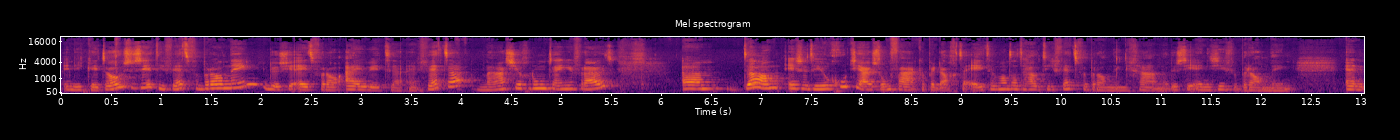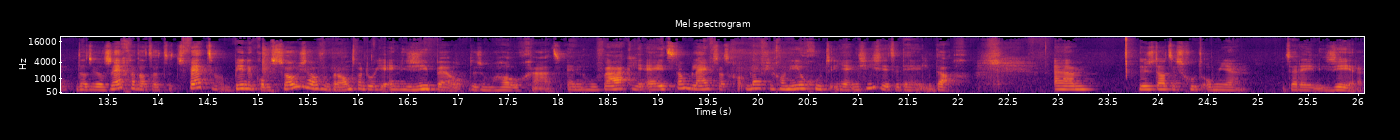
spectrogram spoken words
in die ketose zit, die vetverbranding, dus je eet vooral eiwitten en vetten naast je groente en je fruit, um, dan is het heel goed juist om vaker per dag te eten, want dat houdt die vetverbranding gaande, dus die energieverbranding. En dat wil zeggen dat het, het vet wat binnenkomt sowieso verbrandt, waardoor je energiepeil dus omhoog gaat. En hoe vaker je eet, dan blijft dat, blijf je gewoon heel goed in je energie zitten de hele dag. Um, dus dat is goed om je te realiseren.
